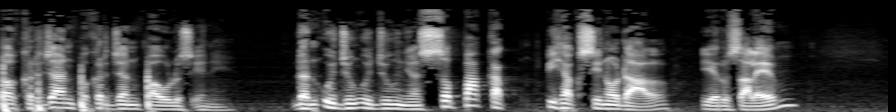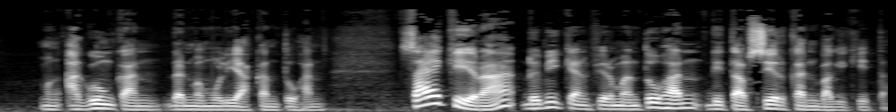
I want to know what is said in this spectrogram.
pekerjaan-pekerjaan Paulus ini. Dan ujung-ujungnya sepakat pihak sinodal Yerusalem mengagungkan dan memuliakan Tuhan. Saya kira demikian firman Tuhan ditafsirkan bagi kita.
